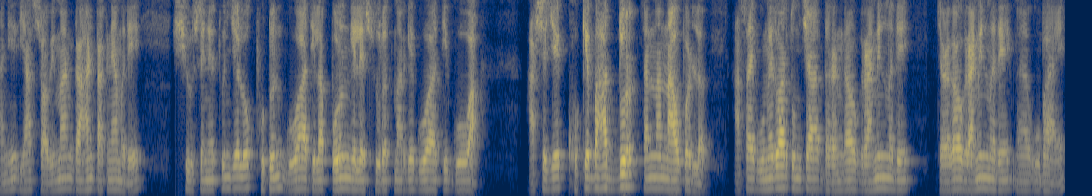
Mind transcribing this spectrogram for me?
आणि ह्या स्वाभिमान गहाण टाकण्यामध्ये शिवसेनेतून जे लोक फुटून गुवाहाटीला पळून गेले सुरत मार्गे गुवाहाटी गोवा असे जे खोके बहादूर त्यांना नाव पडलं असा एक उमेदवार तुमच्या धरणगाव ग्रामीणमध्ये जळगाव ग्रामीणमध्ये उभा आहे.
